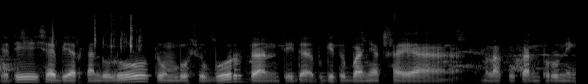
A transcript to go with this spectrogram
Jadi saya biarkan dulu tumbuh subur dan tidak begitu banyak saya melakukan pruning.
